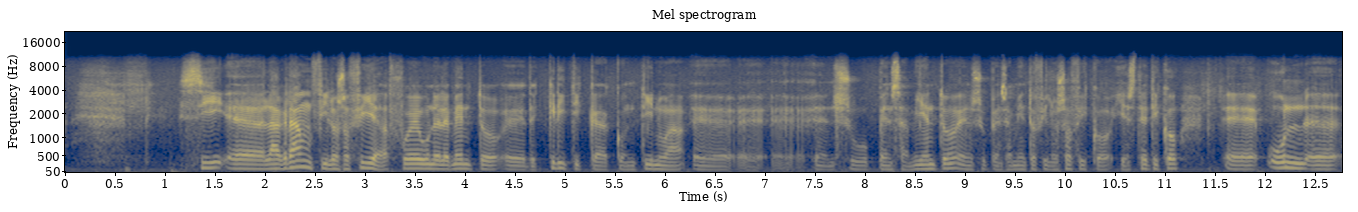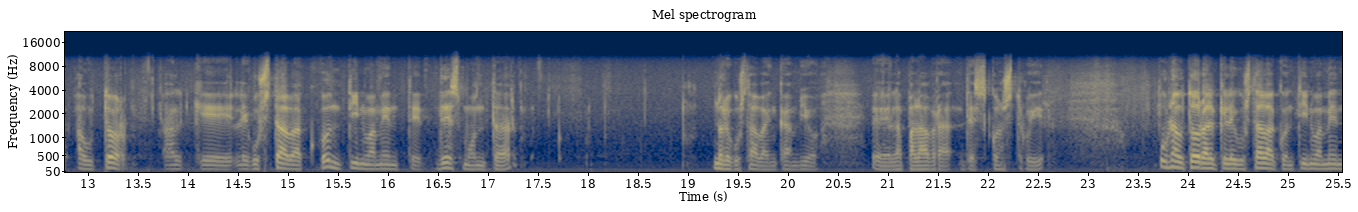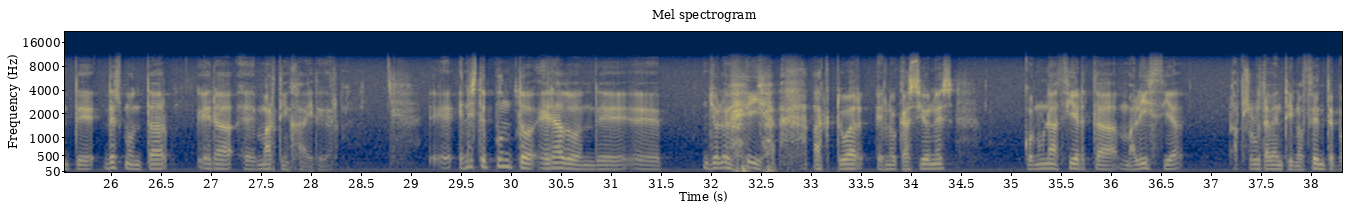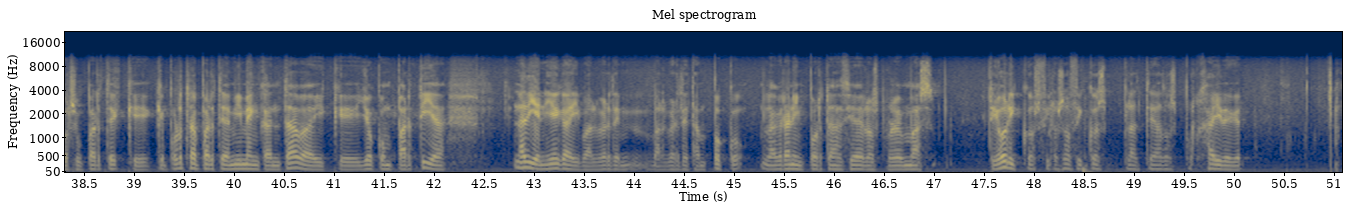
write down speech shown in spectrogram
Si eh, la gran filosofía fue un elemento eh, de crítica continua eh, en su pensamiento, en su pensamiento filosófico y estético, un autor al que le gustaba continuamente desmontar, no le gustaba, en cambio, eh, la palabra desconstruir. Un autor al que le gustaba continuamente desmontar era eh, Martin Heidegger. Eh, en este punto era donde yo le veía actuar en ocasiones con una cierta malicia, absolutamente inocente por su parte, que, que, por otra parte a mí me encantaba y que yo compartía. Nadie niega, y Valverde, Valverde tampoco, la gran importancia de los problemas teóricos, filosóficos planteados por Heidegger.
